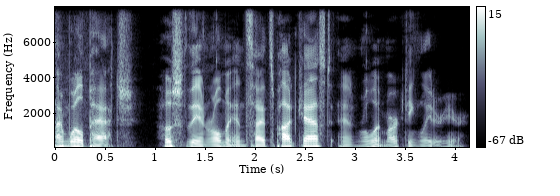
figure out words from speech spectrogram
I'm Will Patch, host of the Enrollment Insights podcast and enrollment marketing leader here.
